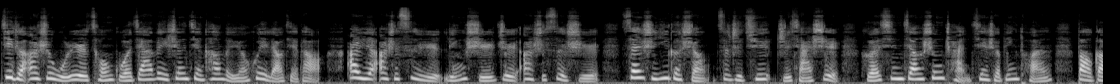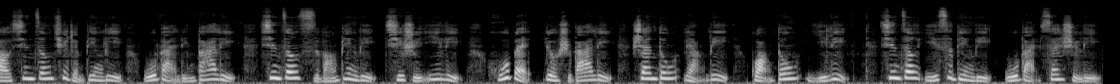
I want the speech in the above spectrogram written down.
记者二十五日从国家卫生健康委员会了解到，二月二十四日零时至二十四时，三十一个省、自治区、直辖市和新疆生产建设兵团报告新增确诊病例五百零八例，新增死亡病例七十一例，湖北六十八例，山东两例，广东一例，新增疑似病例五百三十例。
